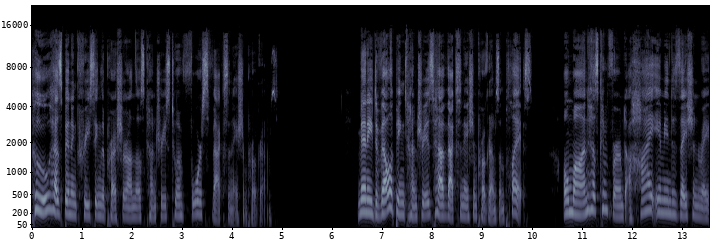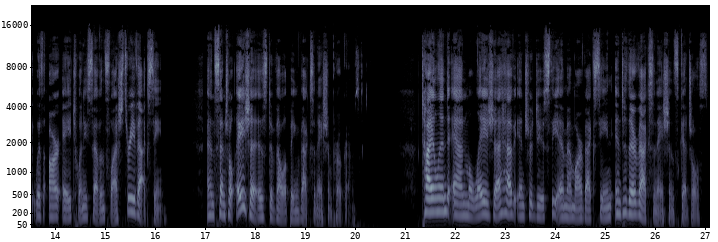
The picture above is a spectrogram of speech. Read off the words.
WHO has been increasing the pressure on those countries to enforce vaccination programs. Many developing countries have vaccination programs in place. Oman has confirmed a high immunization rate with RA27 3 vaccine, and Central Asia is developing vaccination programs. Thailand and Malaysia have introduced the MMR vaccine into their vaccination schedules.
